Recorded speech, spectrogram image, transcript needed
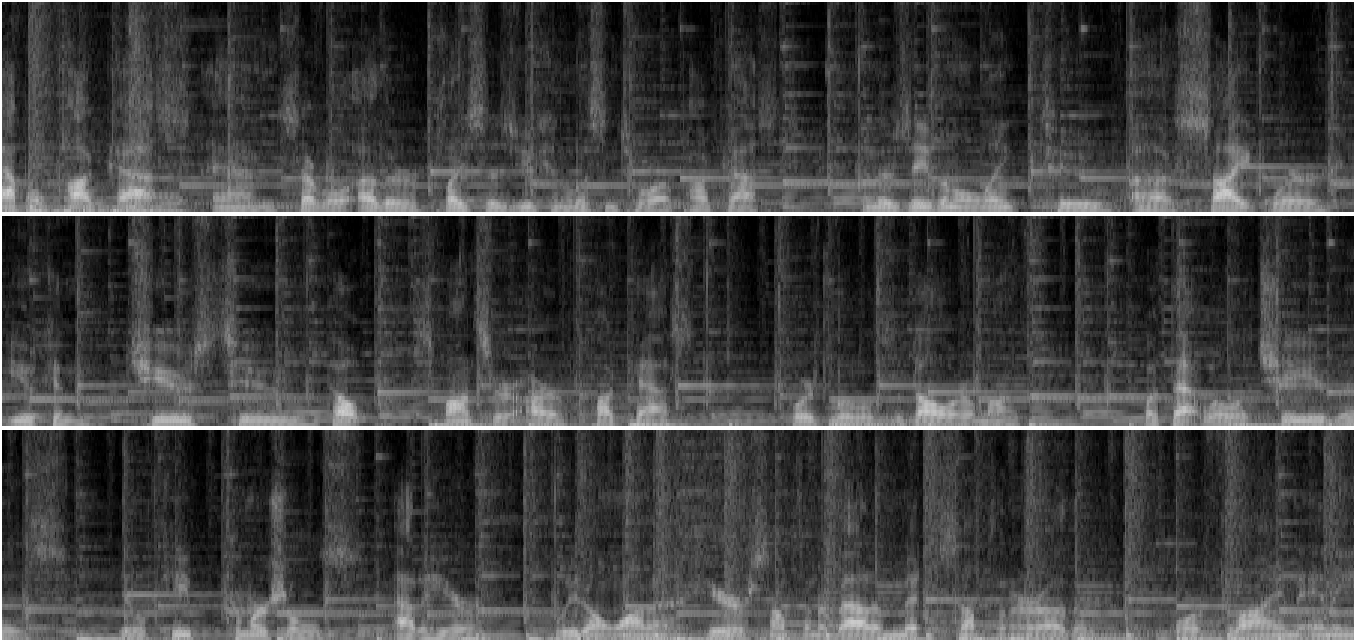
Apple Podcasts and several other places you can listen to our podcast. And there's even a link to a site where you can choose to help sponsor our podcast for as little as a dollar a month. What that will achieve is it'll keep commercials out of here. We don't want to hear something about a mix something or other or flying any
